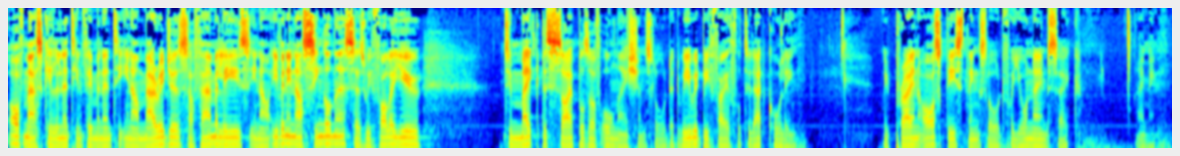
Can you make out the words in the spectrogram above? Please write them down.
of masculinity and femininity in our marriages, our families, in our even in our singleness as we follow you to make disciples of all nations, Lord, that we would be faithful to that calling. We pray and ask these things, Lord, for your name's sake. Amen.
